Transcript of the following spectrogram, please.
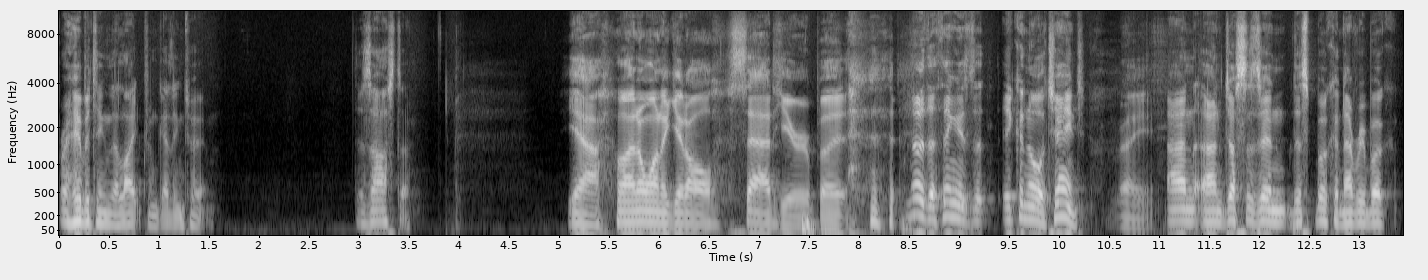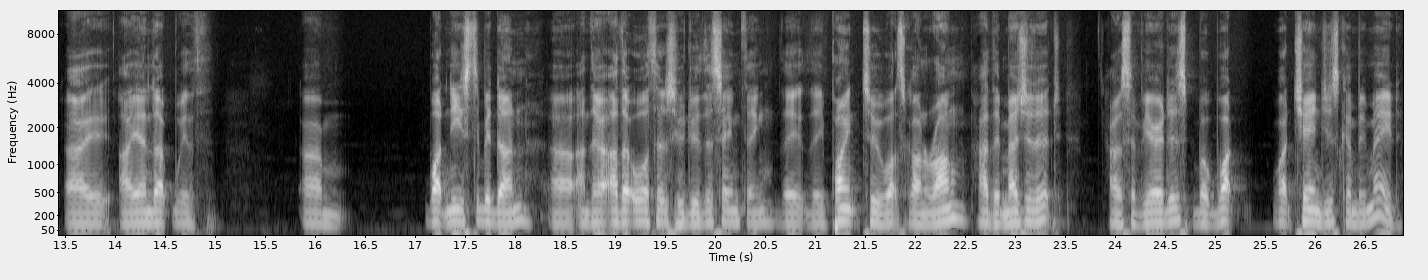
prohibiting the light from getting to it. Disaster. Yeah, well, I don't want to get all sad here, but no, the thing is that it can all change. Right. And and just as in this book and every book, I I end up with um, what needs to be done, uh, and there are other authors who do the same thing. They they point to what's gone wrong, how they measured it, how severe it is, but what what changes can be made,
